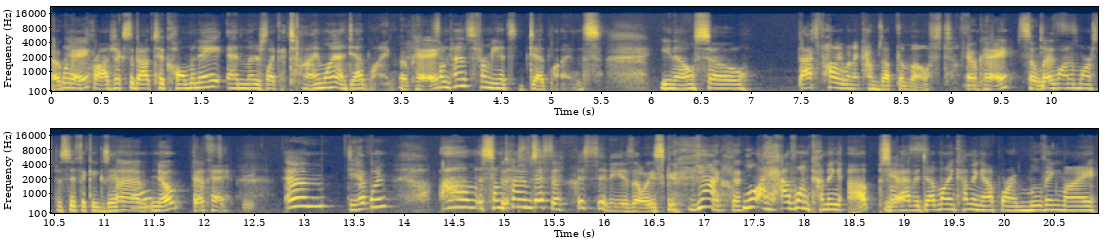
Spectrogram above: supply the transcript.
When Okay. a project's about to culminate and there's like a timeline, a deadline. Okay. Sometimes for me it's deadlines. You know, so that's probably when it comes up the most. Okay, so Do let's. you want a more specific example? um, nope. That's, okay. Um, do you have one? Um, sometimes Specificity is always good. yeah. Well, I have one coming up. So I have a deadline coming up where I'm moving my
